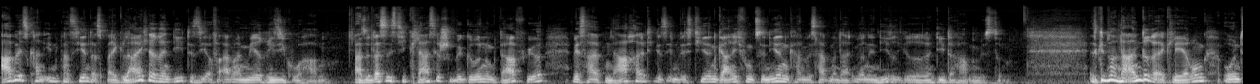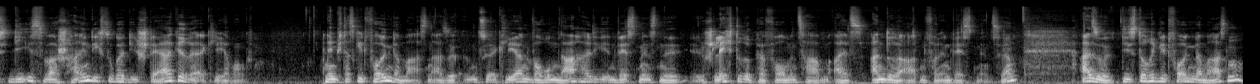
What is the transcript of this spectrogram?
aber es kann ihnen passieren, dass bei gleicher Rendite sie auf einmal mehr Risiko haben. Also das ist die klassische Begründung dafür, weshalb nachhaltiges Investieren gar nicht funktionieren kann, weshalb man da immer eine niedrigere Rendite haben müsste. Es gibt noch eine andere Erklärung und die ist wahrscheinlich sogar die stärkere Erklärung. Nämlich das geht folgendermaßen, also um zu erklären, warum nachhaltige Investments eine schlechtere Performance haben als andere Arten von Investments. Ja? Also, die Story geht folgendermaßen.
